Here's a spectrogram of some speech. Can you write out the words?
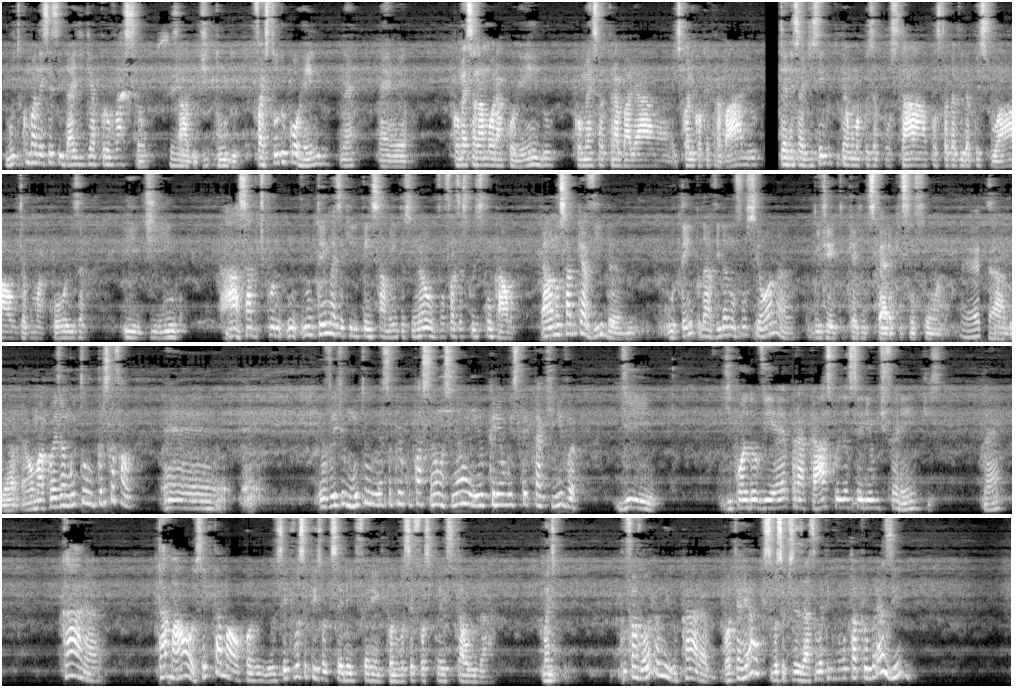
muito com uma necessidade de aprovação, Sim. sabe? De tudo. Faz tudo correndo, né? É, começa a namorar correndo, começa a trabalhar, escolhe qualquer trabalho, de sempre que tem alguma coisa a postar, postar da vida pessoal, de alguma coisa, e de. Ah, sabe, tipo, não tem mais aquele pensamento assim, não, vou fazer as coisas com calma. Ela não sabe que a vida, o tempo da vida não funciona do jeito que a gente espera que funcione É, cara. sabe? É é uma coisa muito. Por isso que eu falo. é, é, eu vejo muito essa preocupação, assim, ah, eu criei uma expectativa de, de quando eu vier pra cá as coisas seriam diferentes, né? Cara, tá mal, eu sei que tá mal, quando, eu sei que você pensou que seria diferente quando você fosse pra esse tal lugar. Mas, por favor, amigo, cara, bote a real, que se você precisar, você vai ter que voltar pro Brasil.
